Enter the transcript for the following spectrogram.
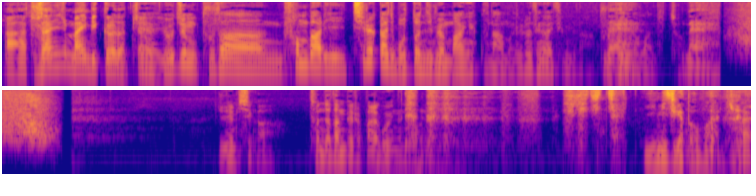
아 두산이 좀 많이 미끄러졌죠. 예, 요즘 두산 선발이 7회까지 못 던지면 망했구나 뭐 이런 생각이 듭니다. 불펜이 네. 너무 안 좋죠. 네. UMC가 전자담배를 빨고 있는 가운데 진짜 이미지가 너무 안 좋아요.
